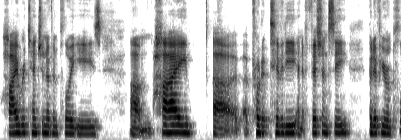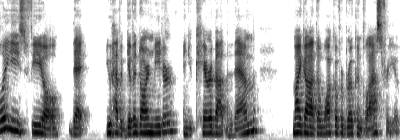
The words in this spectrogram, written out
high retention of employees, um, high uh, uh productivity and efficiency. But if your employees feel that you have a give a darn meter and you care about them, my God, they'll walk over broken glass for you.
